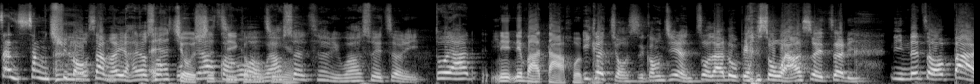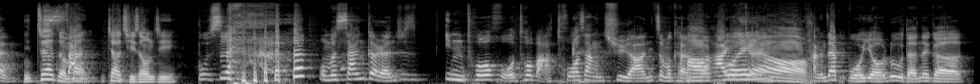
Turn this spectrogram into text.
站上去楼上而已，还要说：“九十几公斤，我要睡这里，我要睡这里。”对啊，你你把他打昏。一个九十公斤人坐在路边说：“我要睡这里。”你能怎么办？你知道怎么办？叫起重机？不是，我们三个人就是。硬拖活拖把他拖上去啊！你怎么可能放他一个人躺在柏油路的那个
